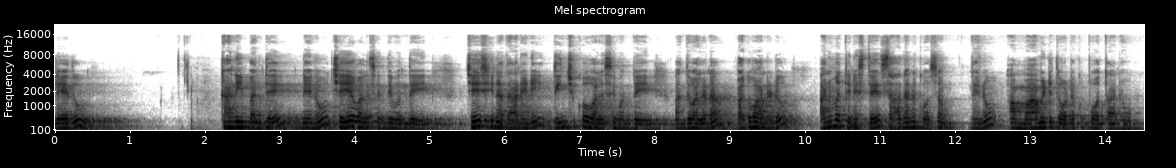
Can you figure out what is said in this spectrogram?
లేదు. కానీ బంతే నేను చేయవలసింది ఉంది. చేసిన దానిని దించుకోవలసి ఉంది. అందువలన భగవానుడు అనుమతినిస్తే సాధన కోసం నేను ఆ మామిడి తోటకు పోతాను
